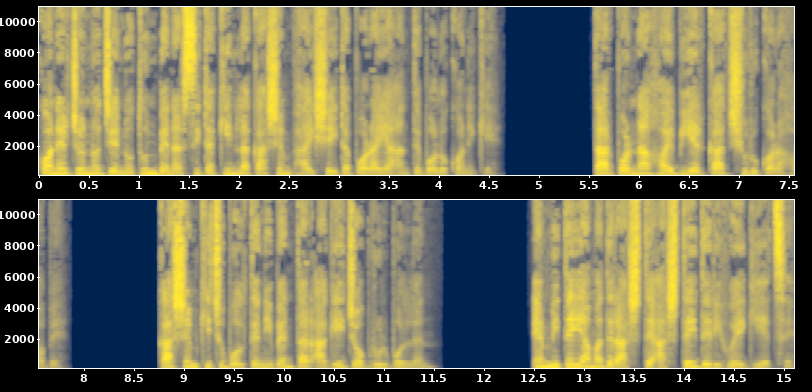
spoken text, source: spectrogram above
কনের জন্য যে নতুন বেনারসিটা কিনলা কাশেম ভাই, সেইটা পরাইয়া আনতে বলো কনেকে। তারপর না হয় বিয়ের কাজ শুরু করা হবে। কাশেম কিছু বলতে নিবেন, তার আগেই জবরুল বললেন, এমনিতেই আমাদের আসতে আসতেই দেরি হয়ে গিয়েছে।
